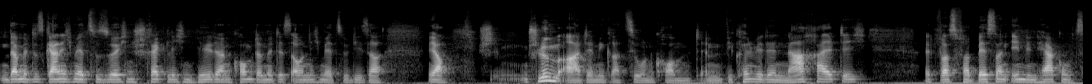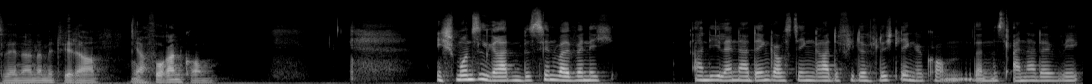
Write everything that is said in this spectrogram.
damit es gar nicht mehr zu solchen schrecklichen Bildern kommt, damit es auch nicht mehr zu dieser ja, sch schlimmen Art der Migration kommt. Ähm, wie können wir denn nachhaltig etwas verbessern in den Herkunftsländern, damit wir da ja, vorankommen? Ich schmunzel gerade ein bisschen, weil wenn ich an die Länder denke, aus denen gerade viele Flüchtlinge kommen, dann ist einer der Weg,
